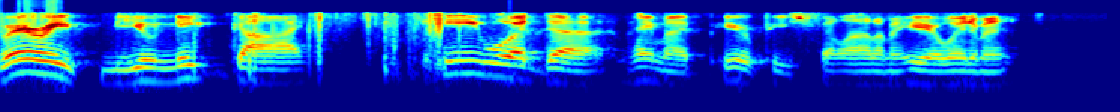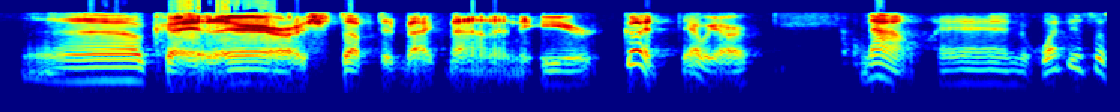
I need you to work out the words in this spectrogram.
very unique guy he would uh hey my earpiece fell out of my ear. Wait a minute. Okay there i stuffed it back down in the ear. Good there we are. Now and what is the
